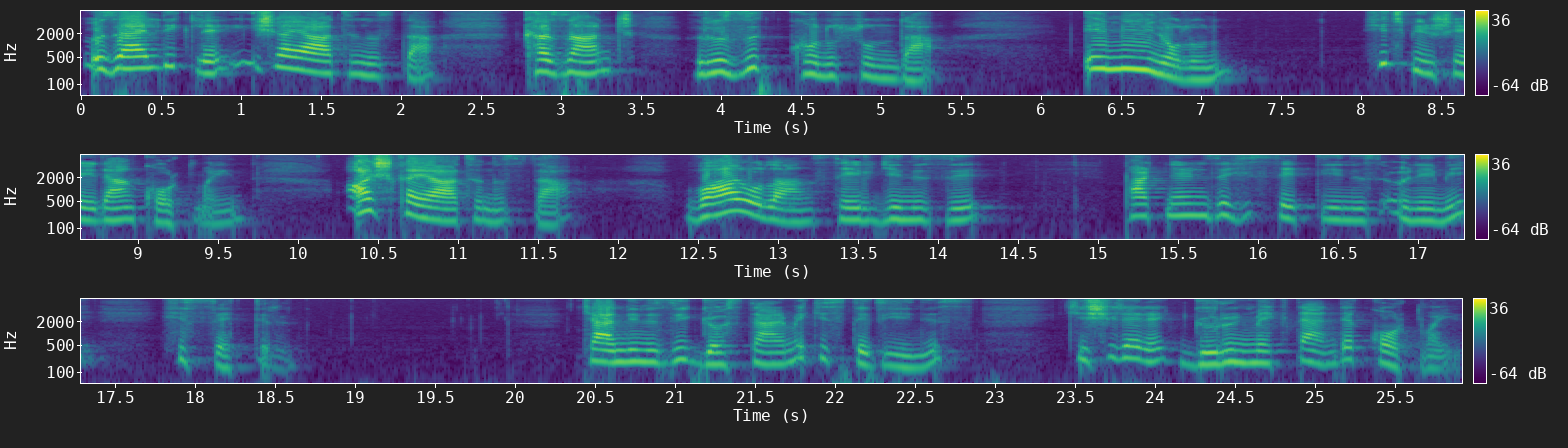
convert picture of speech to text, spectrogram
Özellikle iş hayatınızda kazanç, rızık konusunda emin olun. Hiçbir şeyden korkmayın. Aşk hayatınızda var olan sevginizi partnerinize hissettiğiniz önemi hissettirin. Kendinizi göstermek istediğiniz kişilere görünmekten de korkmayın.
